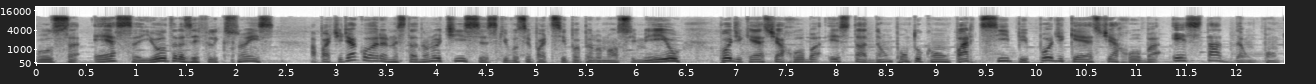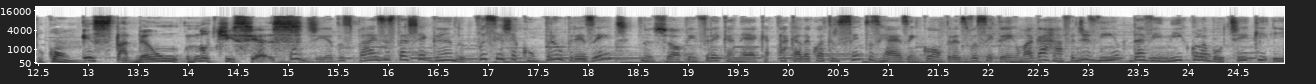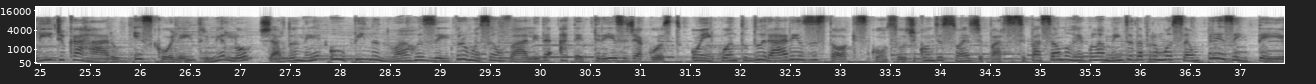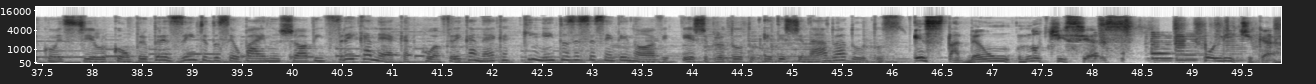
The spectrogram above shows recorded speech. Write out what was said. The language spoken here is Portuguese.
Ouça essa e outras reflexões a partir de agora no Estadão Notícias, que você participa pelo nosso e-mail podcast@estadão.com. Participe podcast@estadão.com. Estadão Notícias. O Dia dos Pais está chegando. Você já comprou o presente? No Shopping Frei Caneca, a cada 400 reais em compras, você ganha uma garrafa de vinho da Vinícola Boutique Lídio Carraro. Escolha entre Merlot, Chardonnay ou Pinot Noir Rosé. Promoção válida até 13 de agosto ou enquanto durarem os estoques. Consulte condições de participação no regulamento da promoção. Presenteie com estilo. Compre o presente do seu pai no Shopping Frei Caneca, Rua Frei Caneca, 569. Este produto é destinado a adultos. Estadão Notícias. Política.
